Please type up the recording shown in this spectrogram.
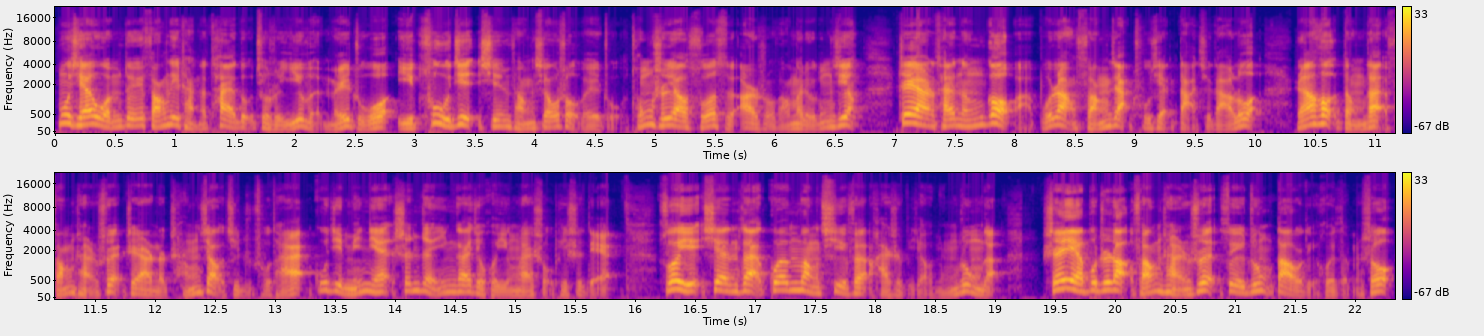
目前我们对于房地产的态度就是以稳为主，以促进新新房销售为主，同时要锁死二手房的流动性，这样才能够啊不让房价出现大起大落。然后等待房产税这样的长效机制出台，估计明年深圳应该就会迎来首批试点，所以现在观望气氛还是比较浓重的。谁也不知道房产税最终到底会怎么收，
